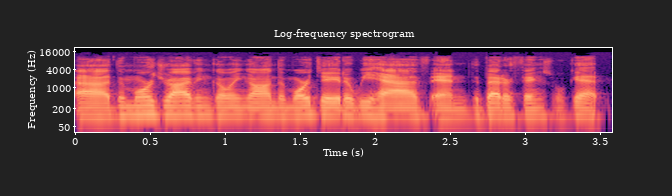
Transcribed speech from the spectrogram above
Uh, the more driving going on, the more data we have, and the better things we'll get.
